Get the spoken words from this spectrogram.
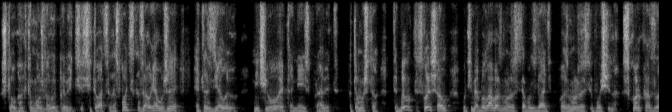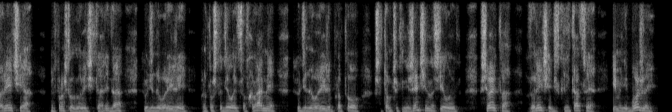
что как-то можно выправить ситуацию. Господь сказал, я уже это сделаю. Ничего это не исправит. Потому что ты был, ты слышал, у тебя была возможность обуздать, возможность упущена. Сколько злоречия мы в прошлой главе читали, да? Люди говорили про то, что делается в храме, люди говорили про то, что там чуть ли не женщин насилуют. Все это злоречие, дискредитация имени Божией.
